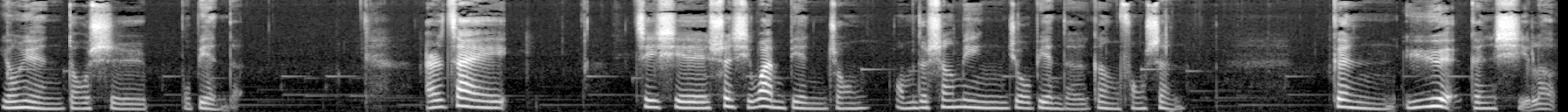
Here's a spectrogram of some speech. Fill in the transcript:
永远都是不变的。而在这些瞬息万变中，我们的生命就变得更丰盛、更愉悦、更喜乐。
